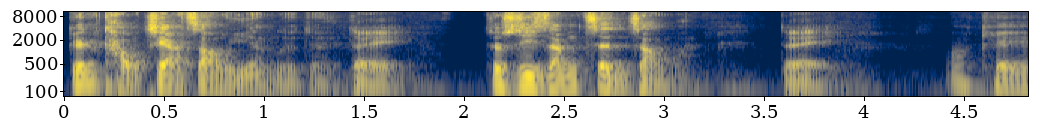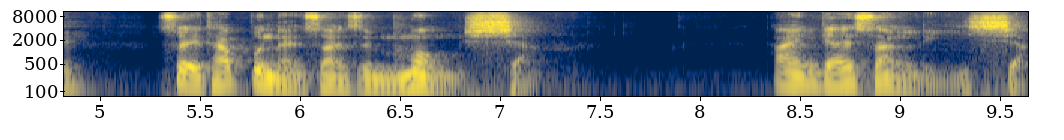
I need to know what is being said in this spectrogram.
跟考驾照一样，对不对？对。就是一张证照嘛，对，OK，所以它不能算是梦想，它应该算理想。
